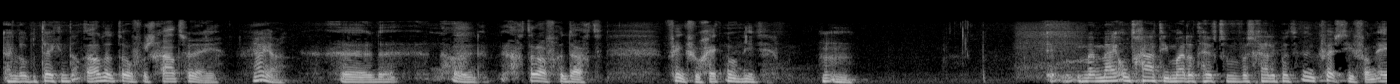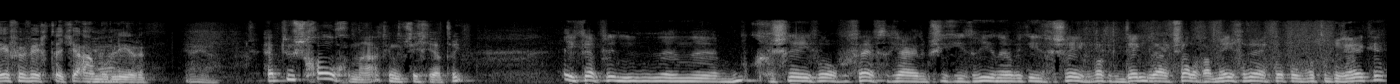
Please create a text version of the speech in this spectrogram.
En wat betekent dat? We hadden het over schaatserijen. Ja, ja. Eh, de, nou, achteraf gedacht, vind ik zo gek nog niet. Mm-mm. Eh, m- Mij ontgaat die, maar dat heeft waarschijnlijk met... Een kwestie van evenwicht dat je aan moet leren. Ja, ja. Hebt u school gemaakt in de psychiatrie? Ik heb een, een eh, boek geschreven over 50 jaar in de psychiatrie. En daar heb ik in geschreven wat ik denk waar ik zelf aan meegewerkt heb om wat te bereiken.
